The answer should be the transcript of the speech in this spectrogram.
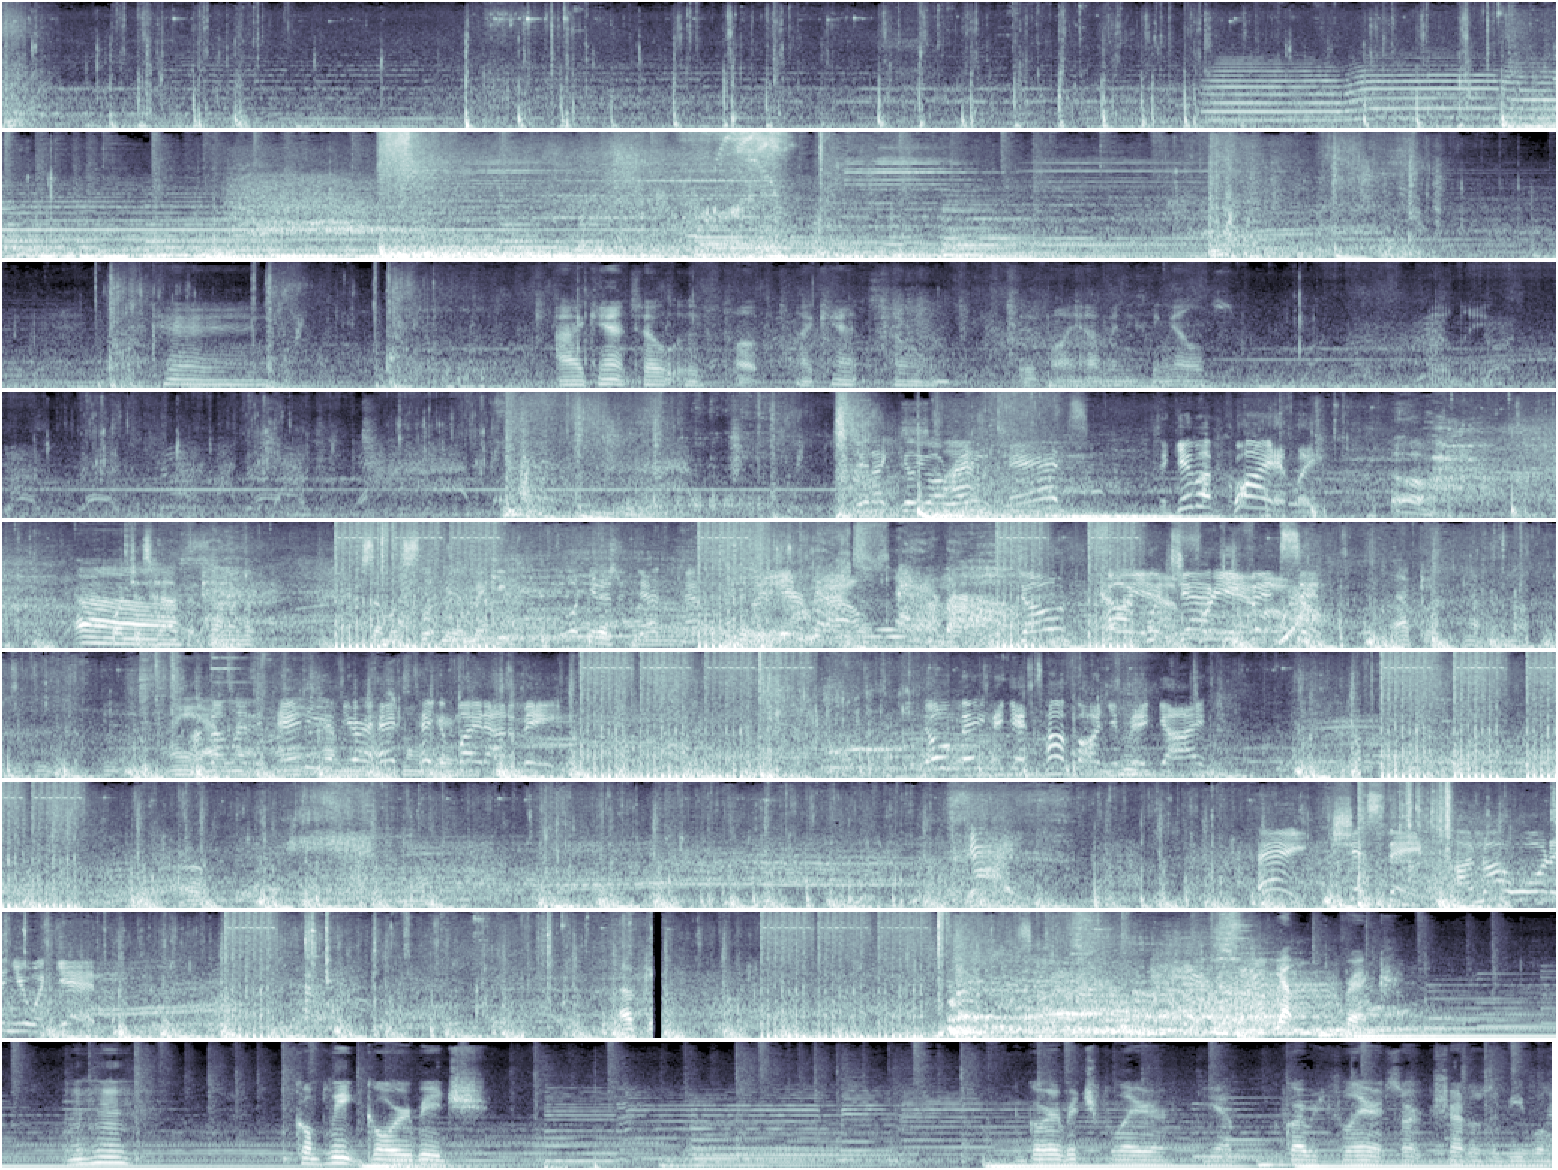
Okay. I can't tell if uh, I can't tell if I have anything else. Complete garbage. Garbage player. Yep. Garbage player at Star- Shadows of Evil.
